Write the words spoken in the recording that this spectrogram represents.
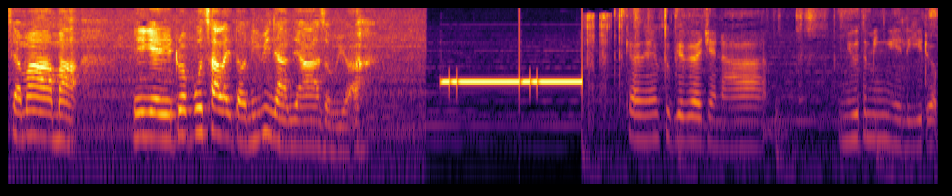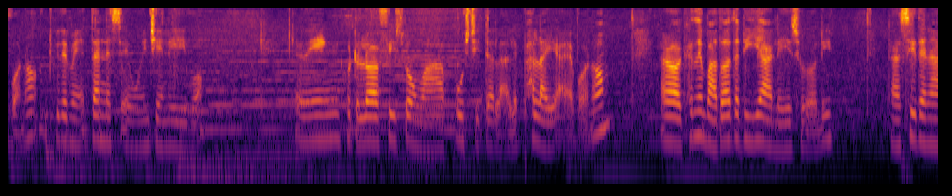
ဆ iam မမြင်ငယ်တွေအတွက်ပို့ချလိုက်တော့နီးပညာများဆိုပြီးတော့ကဲလည်းခုပြောပြောချင်တာကအမျိုးသမီးငယ်လေးတွေပေါ့နော်သူသမီးအသက်20ဝန်းကျင်လေးတွေပေါ့ကဲရင်ခုတလော Facebook မှာ post တက်လာလေဖတ်လိုက်ရတယ်ပေါ့နော်အဲ့တော့ခင်ဗျဘာသွားတတိရလဲဆိုတော့လေဒါစေတနာ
